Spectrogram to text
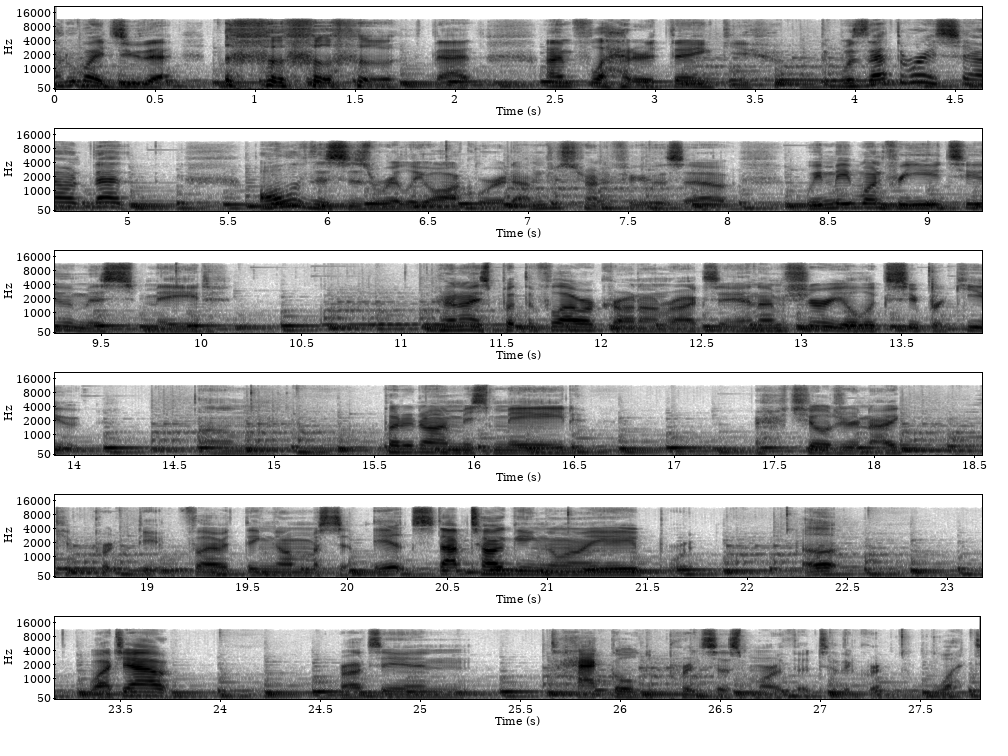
How do I do that? that I'm flattered. Thank you. Was that the right sound? That all of this is really awkward. I'm just trying to figure this out. We made one for you too, Miss Maid. How nice. Put the flower crown on, Roxanne. I'm sure you'll look super cute. Um, put it on, Miss Maid. Children, I can put the flower thing on myself. Stop tugging on my apron. Uh, watch out. Roxanne tackled Princess Martha to the ground. What?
